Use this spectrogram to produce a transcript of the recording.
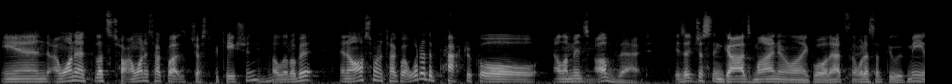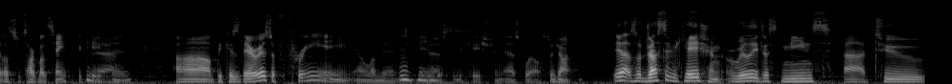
And I want to let's talk. I want to talk about justification mm-hmm. a little bit, and I also want to talk about what are the practical elements mm. of that. Is it just in God's mind, and we're like, well, that's what does that have to do with me? Let's just talk about sanctification, uh, because there is a freeing element in justification as well. So, Jonathan, Yeah, so justification really just means uh, to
